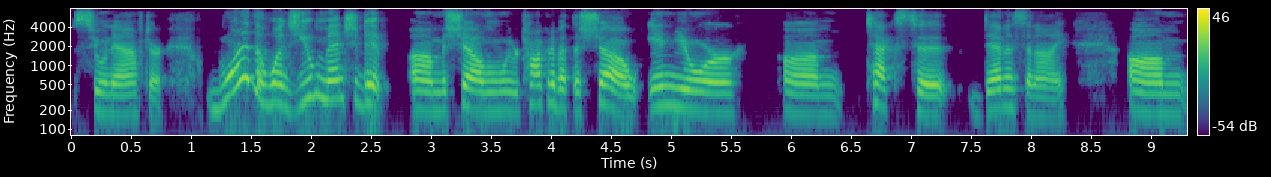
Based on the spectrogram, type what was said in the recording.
soon after. One of the ones you mentioned it, uh, Michele, when we were talking about the show in your um, text to Dennis and I, um,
